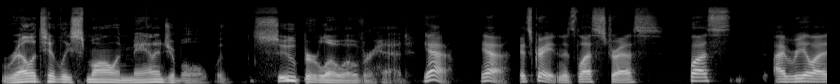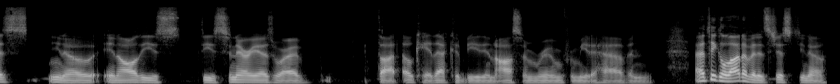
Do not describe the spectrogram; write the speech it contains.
relatively small and manageable with super low overhead. Yeah, yeah, it's great and it's less stress. Plus, I realize, you know, in all these these scenarios where I've thought, okay, that could be an awesome room for me to have, and I think a lot of it is just, you know,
